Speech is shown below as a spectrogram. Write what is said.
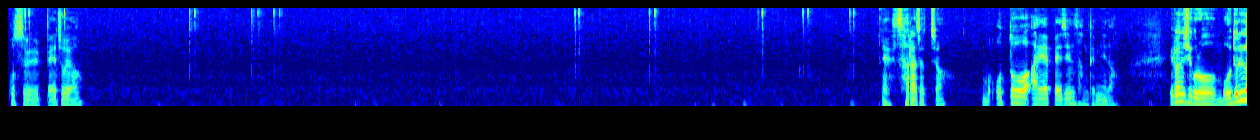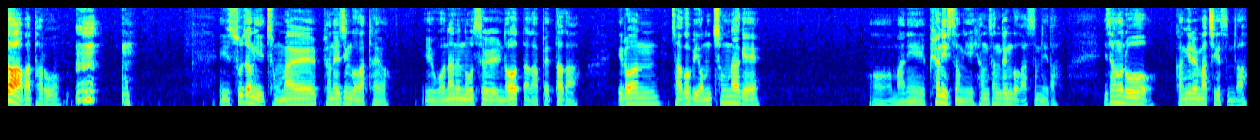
옷을 빼줘요. 예, 사라졌죠. 뭐 옷도 아예 빼진 상태입니다. 이런 식으로 모듈러 아바타로 이 수정이 정말 편해진 것 같아요. 이 원하는 옷을 넣었다가 뺐다가 이런 작업이 엄청나게 어, 많이 편의성이 향상된 것 같습니다. 이상으로 강의를 마치겠습니다.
